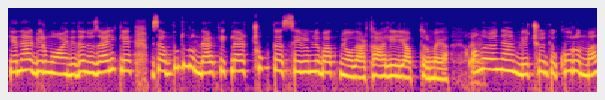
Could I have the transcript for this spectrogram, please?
Genel bir muayeneden özellikle mesela bu durumda erkekler çok da sevimli bakmıyorlar tahlil yaptırmaya. Ama önemli çünkü korunma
